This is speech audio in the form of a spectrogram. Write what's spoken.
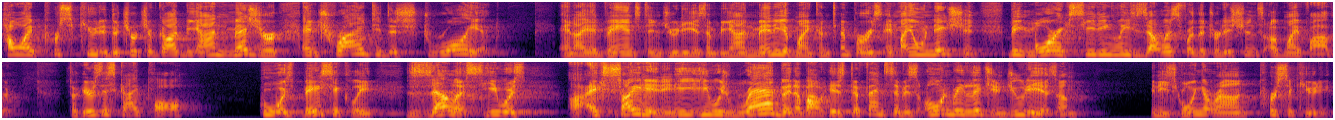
how I persecuted the church of God beyond measure and tried to destroy it. And I advanced in Judaism beyond many of my contemporaries in my own nation, being more exceedingly zealous for the traditions of my father. So here's this guy, Paul, who was basically zealous. He was uh, excited and he, he was rabid about his defense of his own religion, Judaism. And he's going around persecuting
